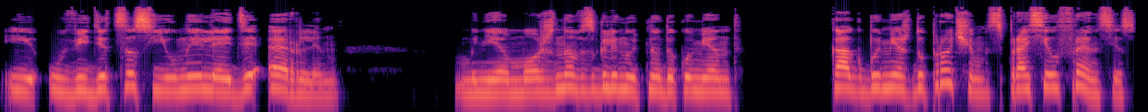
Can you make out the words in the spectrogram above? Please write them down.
и увидеться с юной леди Эрлин. Мне можно взглянуть на документ? Как бы, между прочим, спросил Фрэнсис.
